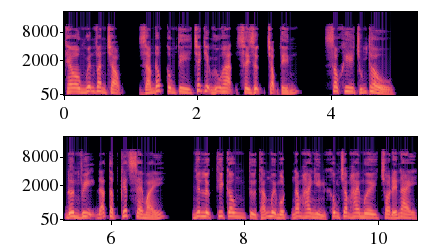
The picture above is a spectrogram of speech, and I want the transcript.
Theo ông Nguyễn Văn Trọng, giám đốc công ty trách nhiệm hữu hạn xây dựng Trọng Tín, sau khi trúng thầu, đơn vị đã tập kết xe máy, nhân lực thi công từ tháng 11 năm 2020 cho đến nay,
